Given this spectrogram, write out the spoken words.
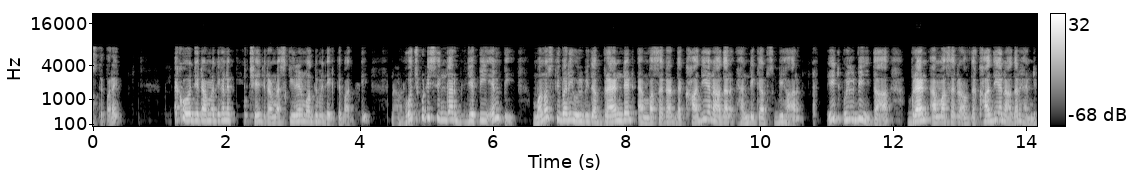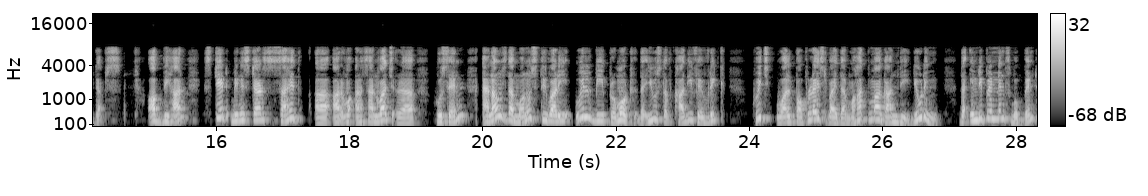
আসতে পারে দেখো যেটা আমরা এখানে পড়ছে যেটা আমরা স্ক্রিনের মাধ্যমে দেখতে পাচ্ছি না Bhojpuri singer BJP MP Manoj Tiwari will be the branded ambassador the khadi and other handicaps Bihar it will be the brand ambassador of the Khadi and other handicrafts of Bihar. State Minister Sahid uh, Sanwaj uh, Hussain announced that Manoj Tiwari will be promote the use of Khadi fabric, which was popularized by the Mahatma Gandhi during the independence movement.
